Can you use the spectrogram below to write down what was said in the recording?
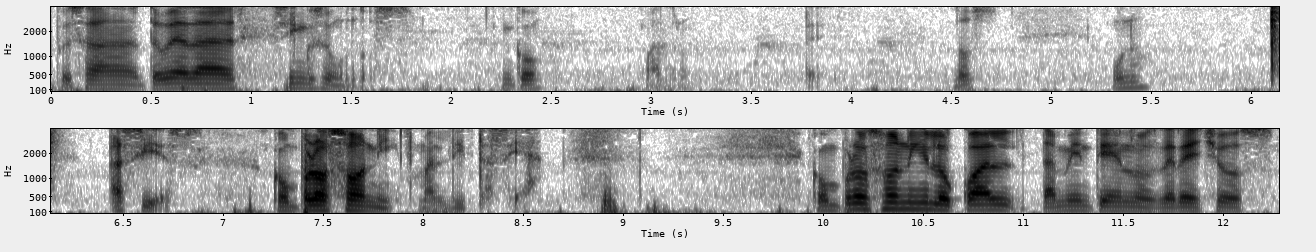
Pues ah, te voy a dar 5 segundos. 5, 4, 3, 2, 1. Así es. Compró Sony, maldita sea. Compró Sony, lo cual también tienen los derechos.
